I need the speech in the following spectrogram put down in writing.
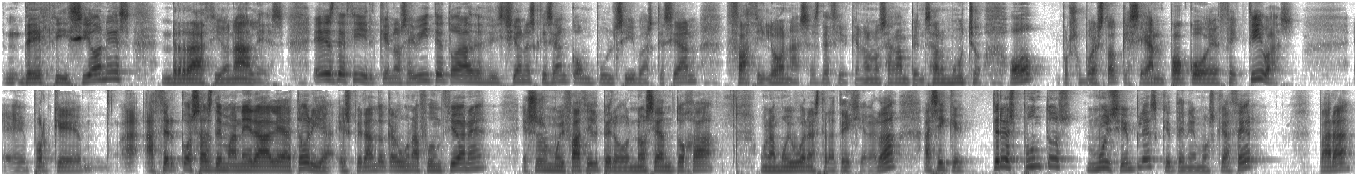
decisiones racionales. Es decir, que nos evite todas las decisiones que sean compulsivas, que sean facilonas, es decir, que no nos hagan pensar mucho o, por supuesto, que sean poco efectivas. Eh, porque hacer cosas de manera aleatoria esperando que alguna funcione, eso es muy fácil, pero no se antoja una muy buena estrategia, ¿verdad? Así que tres puntos muy simples que tenemos que hacer para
